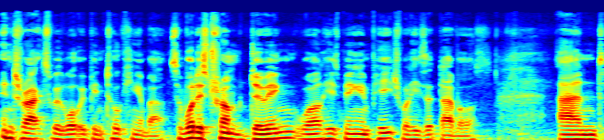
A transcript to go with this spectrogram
interacts with what we've been talking about. So, what is Trump doing while he's being impeached? while he's at Davos. And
